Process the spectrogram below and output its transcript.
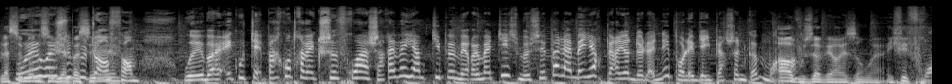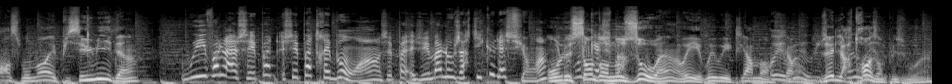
La oui, semaine oui, s'est je bien suis passée. plutôt en forme. Oui, bah écoutez, par contre avec ce froid, ça réveille un petit peu mes rhumatismes. C'est pas la meilleure période de l'année pour les vieilles personnes comme moi. Ah, hein. vous avez raison, ouais. Il fait froid en ce moment et puis c'est humide, hein. Oui, voilà, c'est pas, c'est pas très bon. Hein. C'est Pas, j'ai mal aux articulations. Hein. On le vous sent cache dans pas. nos os, hein. Oui, oui, oui, clairement. Oui, clairement. oui, oui. Vous avez de Oui, l'arthrose oui. en plus, vous, hein.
